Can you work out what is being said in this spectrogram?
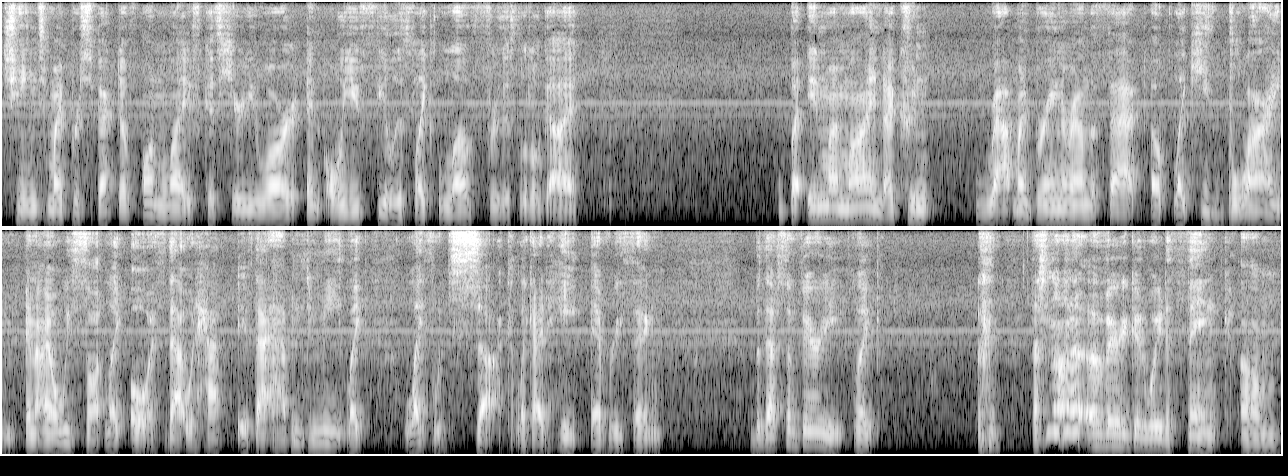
changed my perspective on life because here you are and all you feel is like love for this little guy but in my mind, I couldn't wrap my brain around the fact of like he's blind, and I always thought like, oh, if that would happen, if that happened to me, like life would suck. Like I'd hate everything. But that's a very like that's not a, a, very good way to think. Um,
